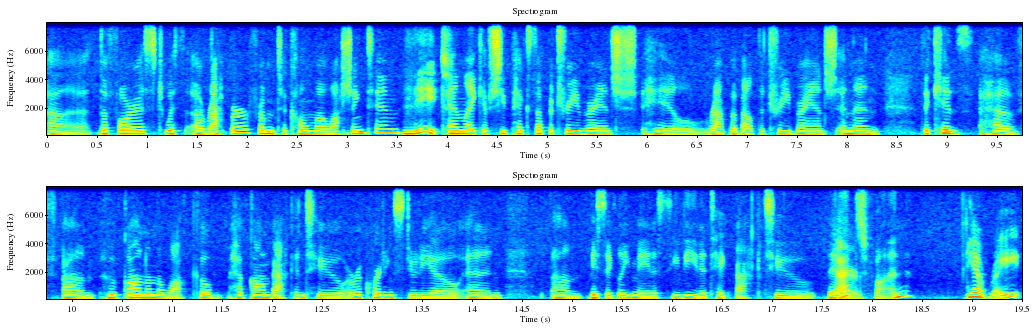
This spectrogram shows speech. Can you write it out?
uh, the forest with a rapper from Tacoma, Washington. Neat. And like if she picks up a tree branch, he'll rap about the tree branch, and then the kids have um, who've gone on the walk go have gone back into a recording studio and um, basically made a CD to take back to their That's fun. Yeah, right.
